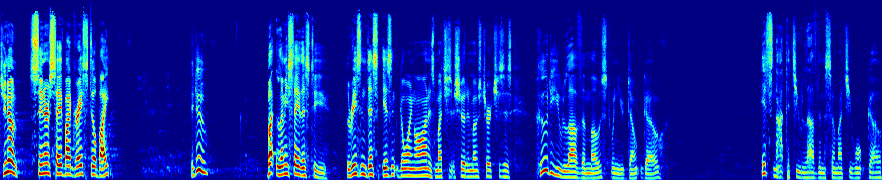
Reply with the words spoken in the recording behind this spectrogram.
Do you know sinners saved by grace still bite? They do. But let me say this to you. The reason this isn't going on as much as it should in most churches is who do you love the most when you don't go? It's not that you love them so much you won't go.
